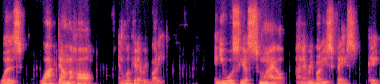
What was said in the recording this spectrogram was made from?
was walk down the hall and look at everybody and you will see a smile on everybody's face. Okay.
